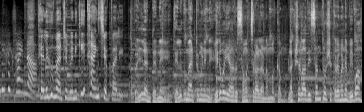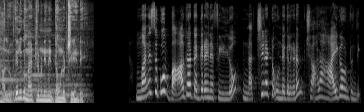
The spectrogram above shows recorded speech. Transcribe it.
పెళ్ళి ఫిక్స్ అయిందా? తెలుగు మ్యాట్రిమోనీకి థ్యాంక్స్ చెప్పాలి. పెళ్ళంటేనే తెలుగు మ్యాట్రిమనీనే ఇరవై ఆరు సంవత్సరాల నమ్మకం లక్షలాది సంతోషకరమైన వివాహాలు తెలుగు మ్యాట్రిమనీని డౌన్లోడ్ చేయండి. మనసుకు బాగా దగ్గరైన ఫీల్డ్లో నచ్చినట్టు ఉండగలగడం చాలా హాయిగా ఉంటుంది.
